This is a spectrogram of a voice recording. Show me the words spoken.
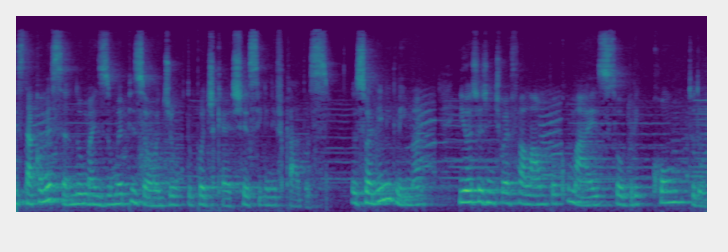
Está começando mais um episódio do podcast Ressignificadas. Eu sou a Aline Lima e hoje a gente vai falar um pouco mais sobre controle.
